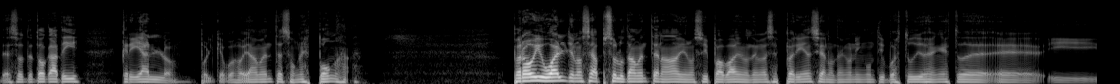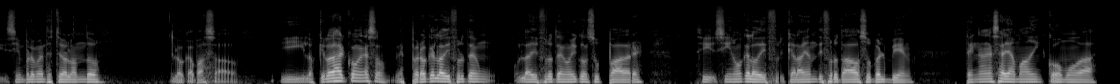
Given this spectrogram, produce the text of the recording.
De eso te toca a ti criarlo. Porque pues obviamente son esponjas. Pero igual yo no sé absolutamente nada. Yo no soy papá, yo no tengo esa experiencia, no tengo ningún tipo de estudios en esto. De, eh, y simplemente estoy hablando lo que ha pasado. Y los quiero dejar con eso. Espero que la disfruten, la disfruten hoy con sus padres. Si, si no, que lo, que lo hayan disfrutado súper bien tengan esa llamada incómoda,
